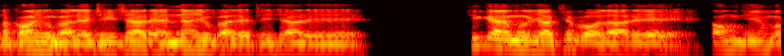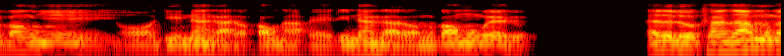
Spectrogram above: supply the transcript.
နှာခေါင်းယုတ်ကလည်းထင်ရှားတယ်အနံ့ယုတ်ကလည်းထင်ရှားတယ်ထိကံမှုကြောင့်ဖြစ်ပေါ်လာတဲ့ကောင်းခြင်းမကောင်းခြင်းဩဒီနံ့ကတော့ကောင်းတာပဲဒီနံ့ကတော့မကောင်းဘူးပဲလို့အဲ့ဒါလို့ခံစားမှုက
